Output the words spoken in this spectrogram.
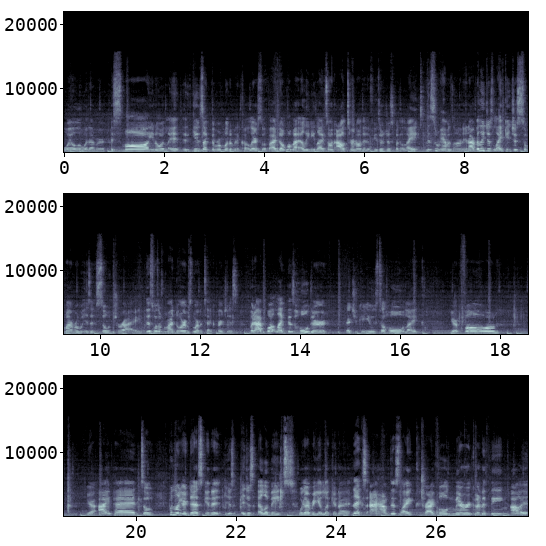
oil or whatever. It's small you know it, it gives like the room a little bit of color. So if i don't want my led lights on i'll turn on the diffuser just for the light. This is from amazon and i really just like it just so my room isn't so dry. This wasn't from my dorm. It's more of a tech purchase. But i bought like this holder that you can use to hold like your phone your ipad so put it on your desk and it, just it just elevates whatever you're looking at. Next i have this like trifold mirror kind of thing. I'll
